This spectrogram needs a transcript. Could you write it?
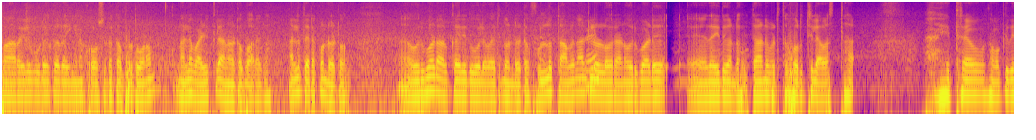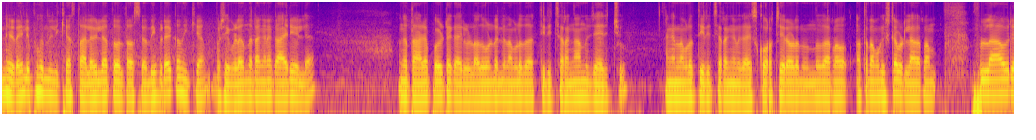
പാറയിൽ കൂടെയൊക്കെ അത് ഇങ്ങനെ ക്രോസ് ചെയ്തൊക്കെ അപ്പുറത്ത് പോകണം. നല്ല വഴുക്കിലാണ് കേട്ടോ പാറയൊക്കെ. നല്ല തിരക്കുണ്ട് കേട്ടോ. ഒരുപാട് ആൾക്കാർ ഇതുപോലെ വരുന്നുണ്ട് കേട്ടോ. ഫുള്ള് തമിഴ്നാട്ടിലുള്ളവരാണ് ഒരുപാട് ഇത് കണ്ടോ? ഇതാണ് ഇവിടുത്തെ ഒറിജിനൽ അവസ്ഥ. ഇത്ര നമുക്കിതിന്റെ ഇടയിൽ പോയി നിൽക്കാൻ സ്ഥലമില്ലാത്ത പോലത്തെ അവസ്ഥ. അത് ഇവിടെയൊക്കെ നിൽക്കാം. പക്ഷേ ഇവിടെ നിന്നിട്ട് അങ്ങനെ കാര്യമില്ല. അങ്ങ് താഴെ പോയിട്ടേ കാര്യമുള്ളൂ. അതുകൊണ്ട് തന്നെ നമ്മളിത് തിരിച്ചിറങ്ങാമെന്ന് വിചാരിച്ചു. അങ്ങനെ നമ്മൾ തിരിച്ചിറങ്ങിയത് ഗൈസ് കുറച്ച് നേരം അവിടെ നിന്ന് കാരണം അത്ര നമുക്ക് ഇഷ്ടപ്പെട്ടില്ല കാരണം ഫുൾ ആ ഒരു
